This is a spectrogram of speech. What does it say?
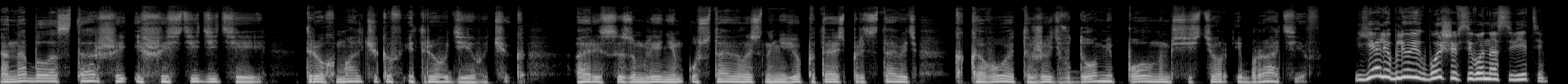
Она была старшей из шести детей, трех мальчиков и трех девочек. Арис с изумлением уставилась на нее, пытаясь представить, каково это — жить в доме, полном сестер и братьев. «Я люблю их больше всего на свете»,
